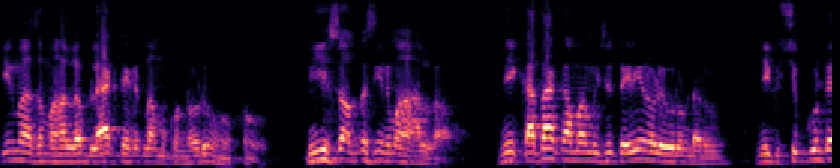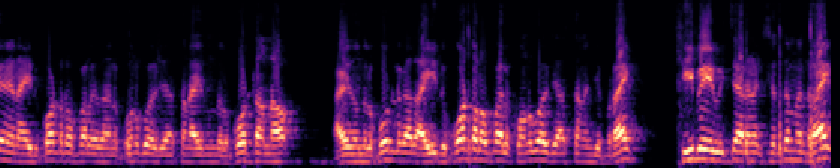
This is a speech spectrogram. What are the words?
సినిమా హాల్లో బ్లాక్ టికెట్లు అమ్ముకున్నాడు నీ సొంత సినిమా హాల్లో. నీ కథా కమామిషు తెలియనోడు ఎవరుండరు? నీకు సిగ్గుంటే నేను ఐదు కోట్ల రూపాయలు దాన్ని కొనుగోలు చేస్తాను. ఐదు వందల కోట్లు అన్నావు. ఐదు వందల కోట్లు కాదు ఐదు కోట్ల రూపాయలు కొనుగోలు చేస్తానని చెప్పి రాయ్. సిబిఐ విచారణకు సిద్ధమని రాయ్.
